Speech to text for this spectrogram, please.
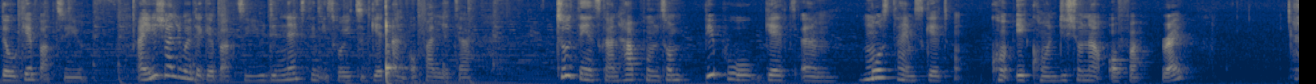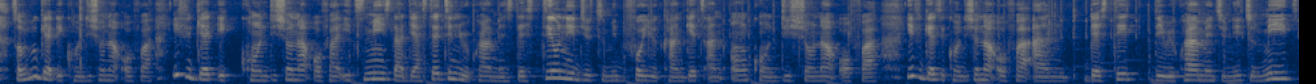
they'll get back to you and usually when they get back to you the next thing is for you to get an offer letter. Two things can happen. Some people get um most times get a conditional offer right? Some people get a conditional offer. If you get a conditional offer it means that there are certain requirements they still need you to meet before you can get an unconditional offer. If you get a conditional offer and they state the requirements you need to meet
